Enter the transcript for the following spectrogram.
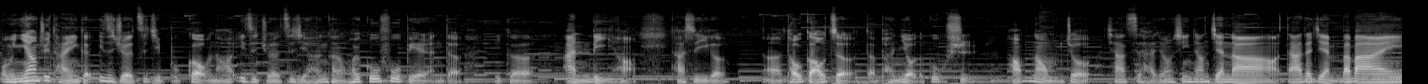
我们一样去谈一个一直觉得自己不够，然后一直觉得自己很可能会辜负别人的一个案例哈，它是一个呃投稿者的朋友的故事。好，那我们就下次海苔熊信箱见啦，大家再见，拜拜。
